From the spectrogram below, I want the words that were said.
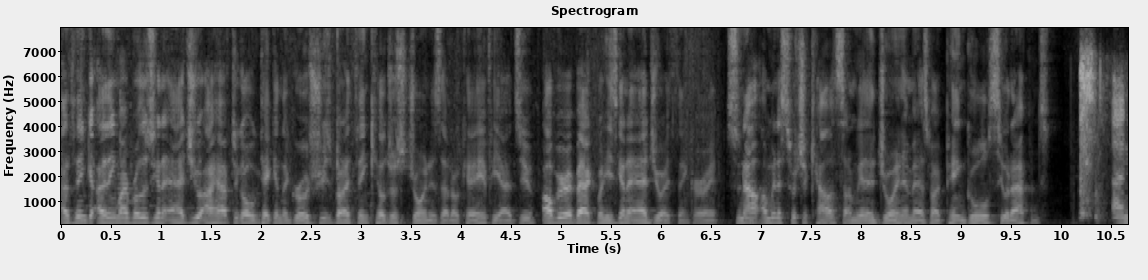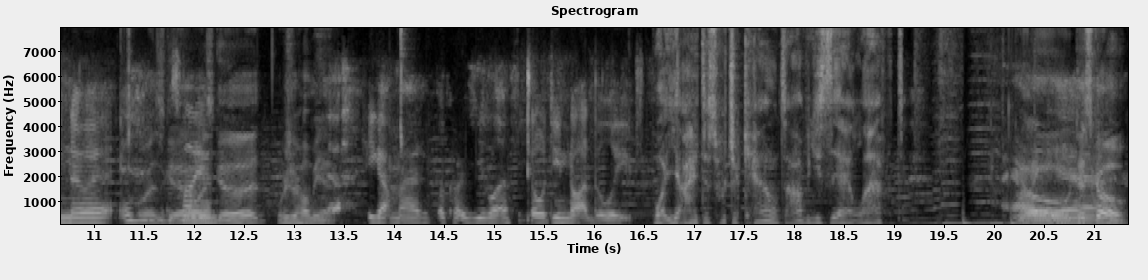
I think I think my brother's gonna add you. I have to go take in the groceries, but I think he'll just join. Is that okay if he adds you? I'll be right back, but he's gonna add you. I think. All right. So now I'm gonna switch accounts. And I'm gonna join him as my pink ghoul. See what happens. I knew it. Was good. Was good. Where's your homie at? Yeah, he got mad because you left. Told you not to leave. Well, yeah, I had to switch accounts. Obviously, I left. Oh, Yo, yeah. disco.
